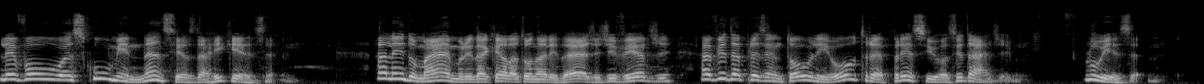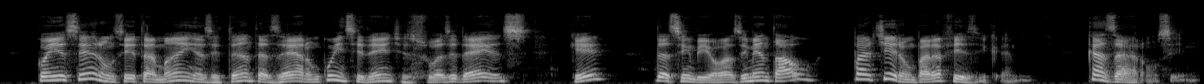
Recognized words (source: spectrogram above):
levou-o às culminâncias da riqueza. Além do mármore daquela tonalidade de verde, a vida apresentou-lhe outra preciosidade. Luísa. Conheceram-se tamanhas e tantas eram coincidentes suas ideias, que, da simbiose mental, partiram para a física. Casaram-se.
